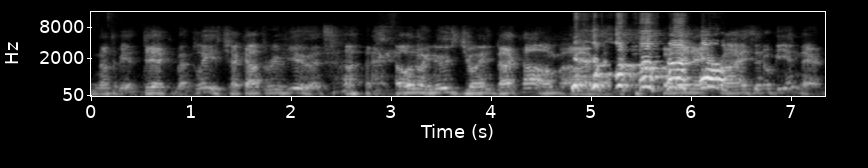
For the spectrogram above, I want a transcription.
not to be a dick but please check out the review. It's uh, IllinoisNewsJoint.com uh, put in Aeriz it'll be in there.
